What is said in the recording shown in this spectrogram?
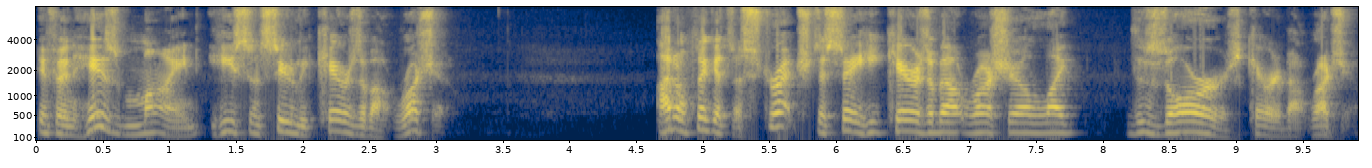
if in his mind he sincerely cares about Russia. I don't think it's a stretch to say he cares about Russia like the czars cared about Russia,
